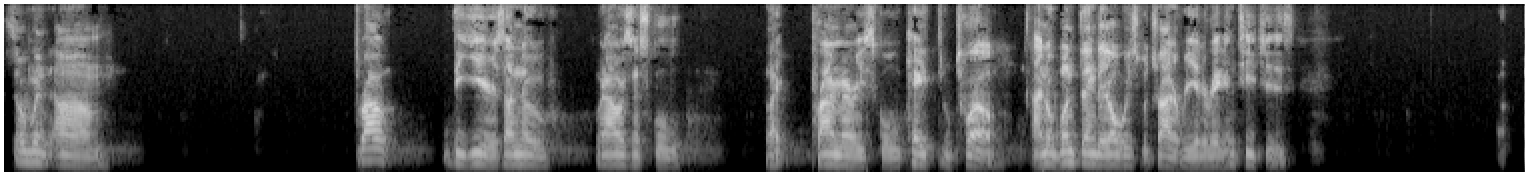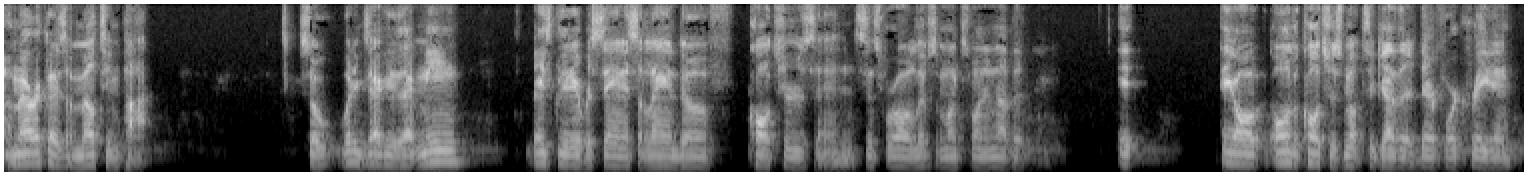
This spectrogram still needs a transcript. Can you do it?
So when um throughout the years, I know when I was in school, like primary school, K through 12, I know one thing they always would try to reiterate and teach is America is a melting pot. So what exactly does that mean? Basically, they were saying it's a land of cultures, and since we're all lives amongst one another, it they all all the cultures melt together, therefore creating,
